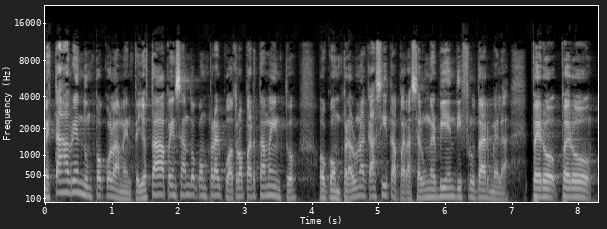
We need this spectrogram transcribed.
me estás abriendo un poco la mente. Yo estaba pensando comprar cuatro apartamentos o comprar una casita para hacer un Airbnb y disfrutármela. Pero, pero,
